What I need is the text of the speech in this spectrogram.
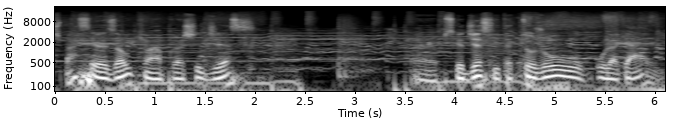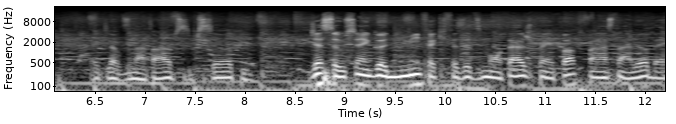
je pense que c'est eux autres qui ont approché Jess. Euh, puisque Jess était toujours au local avec l'ordinateur, pis pis ça. Jess, c'est aussi un gars de nuit, fait qu'il faisait du montage, peu importe. Pendant ce temps-là, ben,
